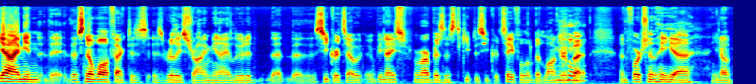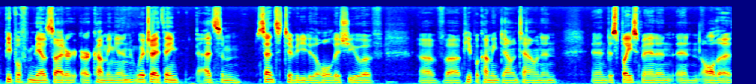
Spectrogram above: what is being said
Yeah, I mean the the snowball effect is, is really strong. I mean, I alluded that the, secret's out. It would be nice from our business to keep the secret safe a little bit longer, but unfortunately, uh, you know, people from the outside are, are coming in, which I think adds some sensitivity to the whole issue of of uh, people coming downtown and and displacement and, and all the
